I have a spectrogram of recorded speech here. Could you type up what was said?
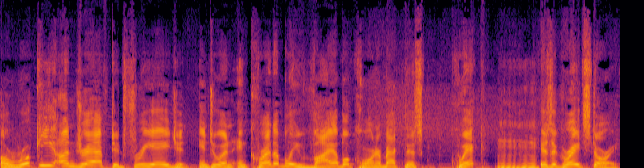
a rookie undrafted free agent, into an incredibly viable cornerback this quick mm-hmm. is a great story.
